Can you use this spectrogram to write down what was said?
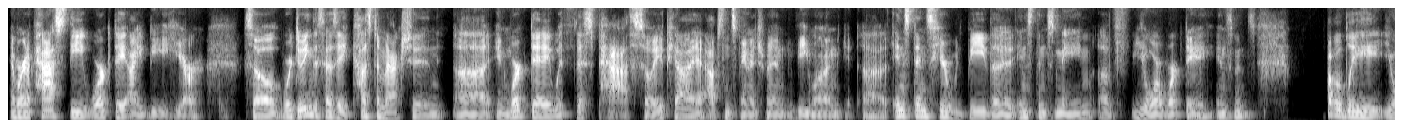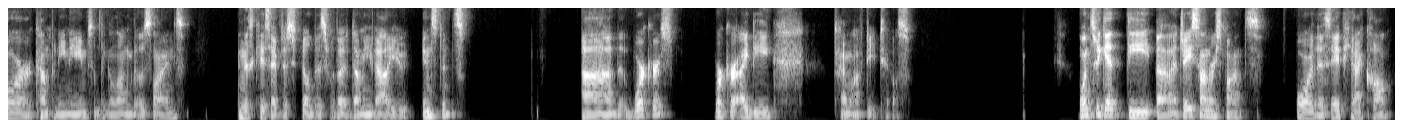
And we're going to pass the Workday ID here. So we're doing this as a custom action uh, in Workday with this path. So API absence management v1 uh, instance here would be the instance name of your Workday instance, probably your company name, something along those lines. In this case, I've just filled this with a dummy value instance. Uh, the workers, worker ID, time off details. Once we get the uh, JSON response for this API call,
